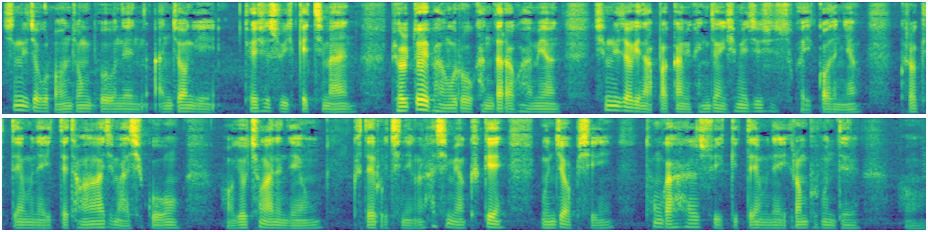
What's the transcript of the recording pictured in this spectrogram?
심리적으로 어느 정도는 안정이 되실 수 있겠지만 별도의 방으로 간다라고 하면 심리적인 압박감이 굉장히 심해지실 수가 있거든요. 그렇기 때문에 이때 당황하지 마시고 어, 요청하는 내용 그대로 진행을 하시면 크게 문제 없이 통과할 수 있기 때문에 이런 부분들 어,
